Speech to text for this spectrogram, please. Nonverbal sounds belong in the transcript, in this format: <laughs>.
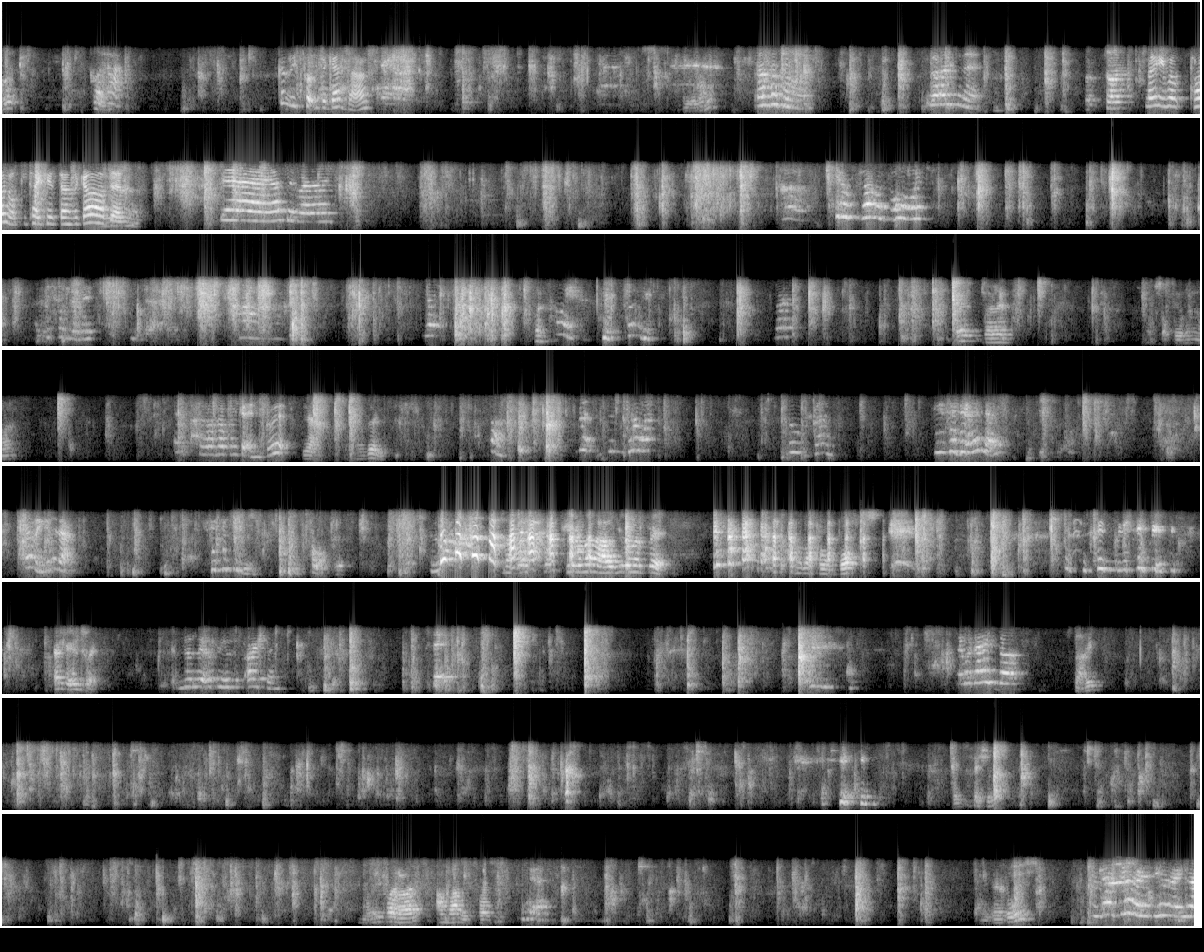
Look. Got at these put them together. Look, open it. Sorry. No, he won't, wants to take us down the garden. Yeah, that's it, brother. This one. Okay, so. What's that feeling like? Well, how can I get into it? Yeah, I do. Oh. God. <laughs> Hello. Give him an hour, give him a bit. Not that box. Let's into it. The little thing with the arson. Sit. Is? Stay. It's efficient. I'm happy for it. Yeah. You there, boys? Don't know what you're. Thing.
